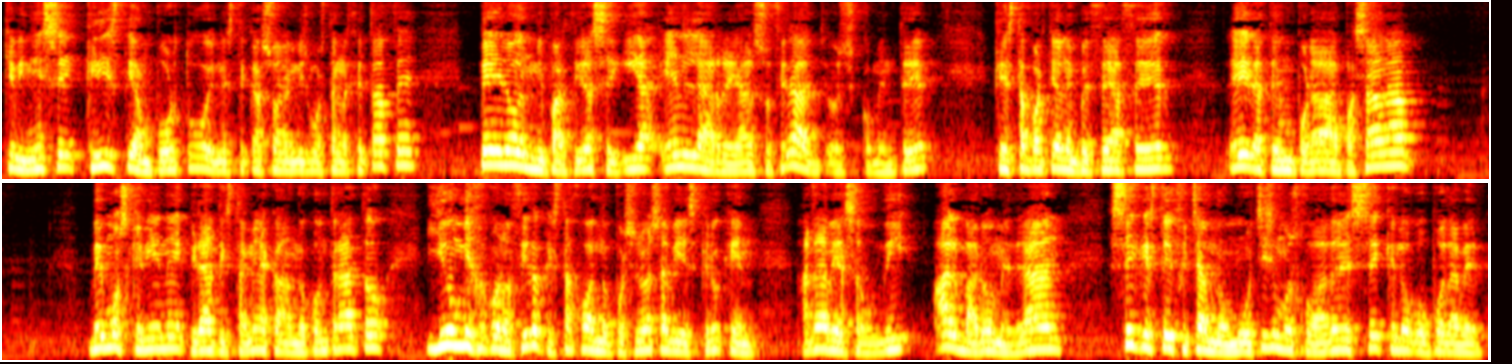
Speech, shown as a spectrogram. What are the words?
que viniese Cristian Portu, en este caso ahora mismo está en el Getafe, pero en mi partida seguía en la Real Sociedad. Os comenté que esta partida la empecé a hacer eh, la temporada pasada. Vemos que viene gratis también acabando contrato. Y un viejo conocido que está jugando, por si no lo sabíais, creo que en Arabia Saudí, Álvaro Medrán. Sé que estoy fichando muchísimos jugadores, sé que luego puede haber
